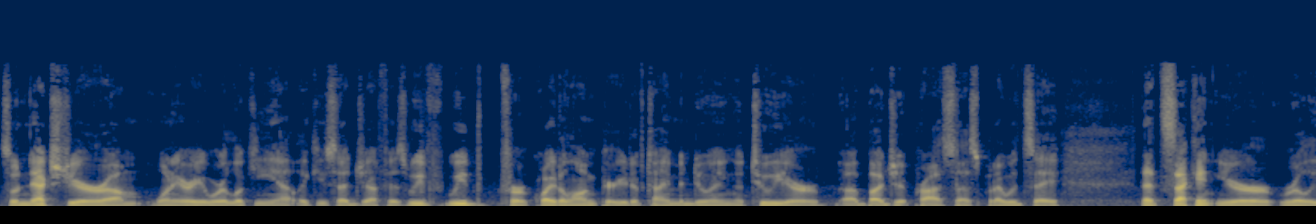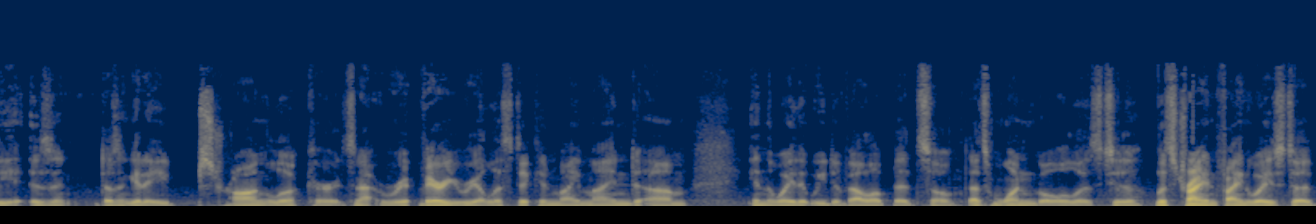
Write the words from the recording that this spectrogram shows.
So next year, um, one area we're looking at, like you said, Jeff, is we've we've for quite a long period of time been doing a two-year uh, budget process, but I would say that second year really isn't doesn't get a strong look, or it's not re- very realistic in my mind. Um, in the way that we develop it. So that's one goal is to let's try and find ways to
